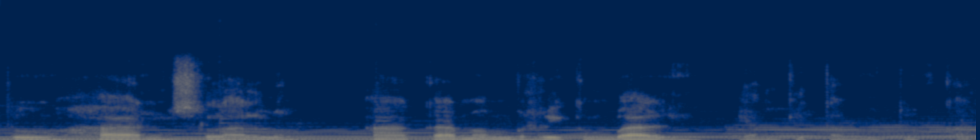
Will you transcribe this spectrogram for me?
Tuhan selalu akan memberi kembali yang kita butuhkan.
